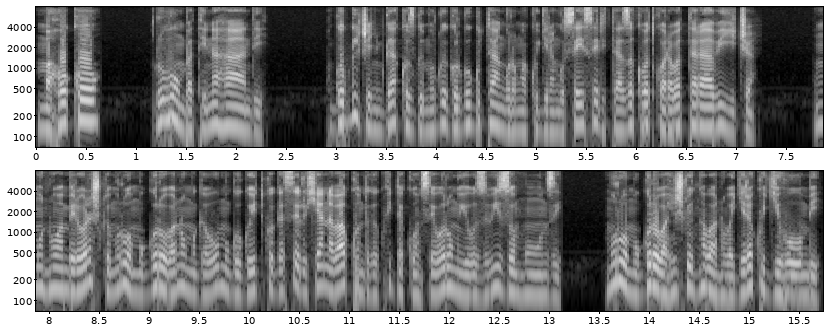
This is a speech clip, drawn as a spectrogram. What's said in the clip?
mahoko rubumbati n'ahandi. Ubwo bwicanyi bwakozwe mu rwego rwo gutanguranwa kugira ngo CSR itaza kubatwara batarabica. Umuntu wa mbere warashwe muri uwo mugoroba ni umugabo w'umugogo witwaga Serushyana bakundaga kwita konseye wari umuyobozi w'izo mpunzi. Muri uwo mugoroba hishwe nk'abantu bagera ku gihumbi.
